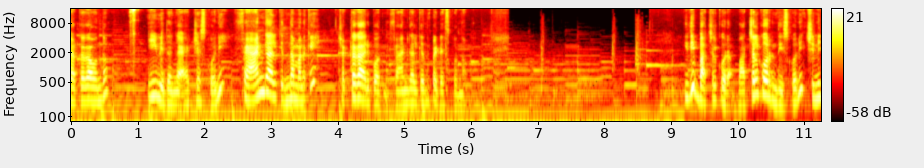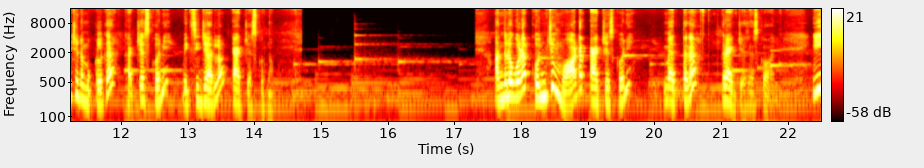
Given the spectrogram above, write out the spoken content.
చక్కగా ఉందో ఈ విధంగా యాడ్ చేసుకొని ఫ్యాన్ గాలి కింద మనకి చక్కగా ఆరిపోతుంది. ఫ్యాన్ గాలి కింద పెట్టేసుకుందాం. ఇది బచ్చల కూర. బచ్చల కూరని తీసుకొని చిన్న చిన్న ముక్కలుగా కట్ చేసుకొని మిక్సీ జార్లో యాడ్ చేసుకుందాం. అందులో కూడా కొంచెం వాటర్ యాడ్ చేసుకొని మెత్తగా గ్రైండ్ చేసేసుకోవాలి. ఈ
